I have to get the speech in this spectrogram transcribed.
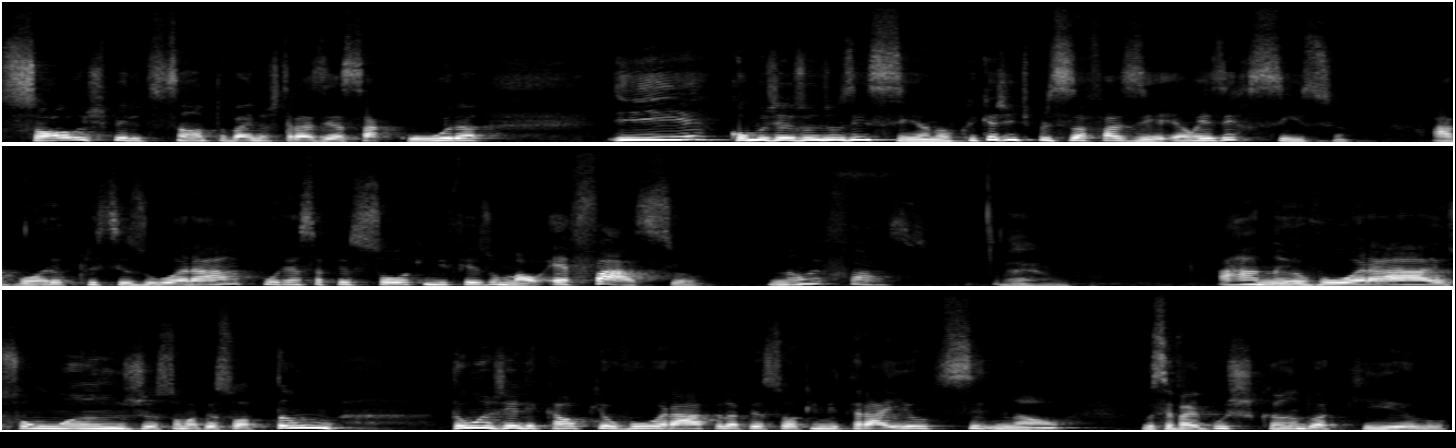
Só o Espírito Santo vai nos trazer essa cura. E, como Jesus nos ensina, o que a gente precisa fazer? É um exercício. Agora eu preciso orar por essa pessoa que me fez o mal. É fácil? Não é fácil. É. Ah, não, eu vou orar, eu sou um anjo, eu sou uma pessoa tão, tão angelical que eu vou orar pela pessoa que me traiu. Não. Você vai buscando aquilo,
